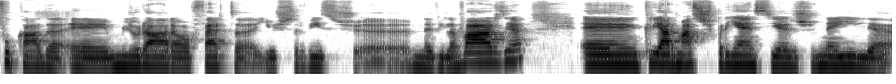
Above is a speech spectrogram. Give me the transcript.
focada em melhorar a oferta e os serviços uh, na Vila Várzea, em criar mais experiências na ilha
